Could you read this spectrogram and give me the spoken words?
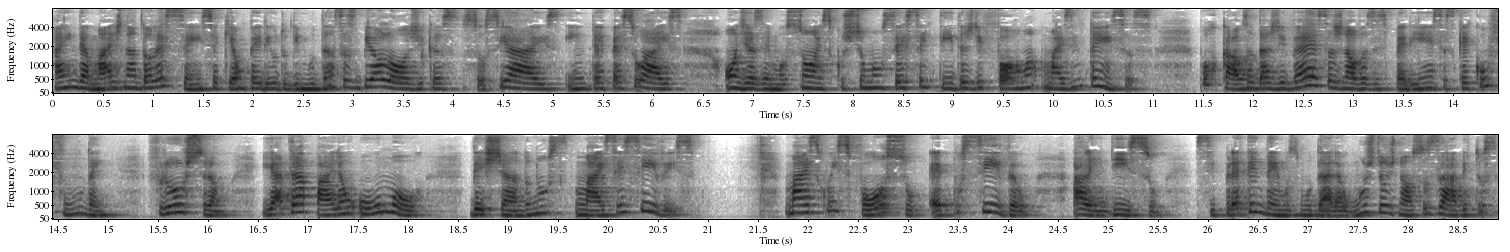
Ainda mais na adolescência, que é um período de mudanças biológicas, sociais e interpessoais, onde as emoções costumam ser sentidas de forma mais intensas, por causa das diversas novas experiências que confundem, frustram e atrapalham o humor deixando-nos mais sensíveis. Mas com esforço é possível. Além disso, se pretendemos mudar alguns dos nossos hábitos,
